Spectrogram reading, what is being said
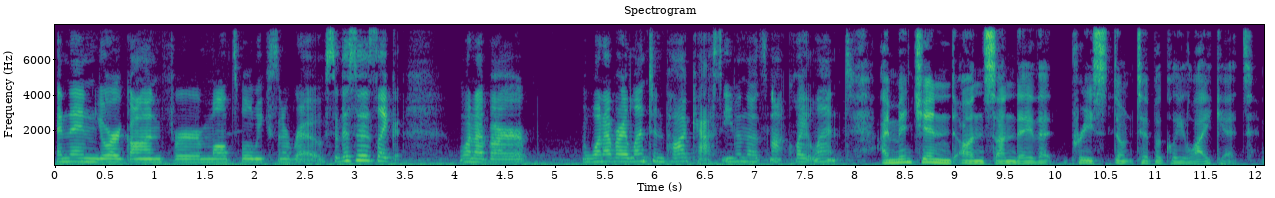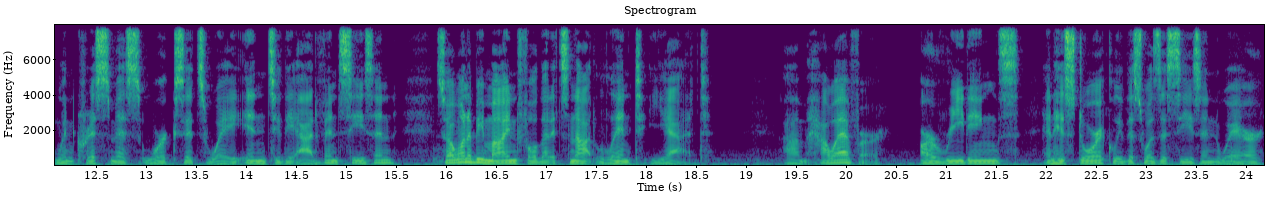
And then you're gone for multiple weeks in a row. So this is like one of our one of our Lenten podcasts, even though it's not quite Lent. I mentioned on Sunday that priests don't typically like it when Christmas works its way into the Advent season. So I want to be mindful that it's not Lent yet. Um, however, our readings, and historically, this was a season where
